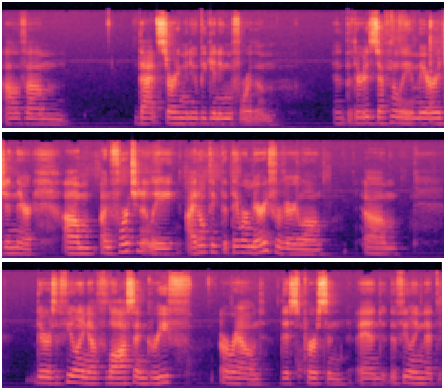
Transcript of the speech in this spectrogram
of um, that starting a new beginning for them. But there is definitely a marriage in there. Um, unfortunately I don't think that they were married for very long. Um, there's a feeling of loss and grief around this person and the feeling that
